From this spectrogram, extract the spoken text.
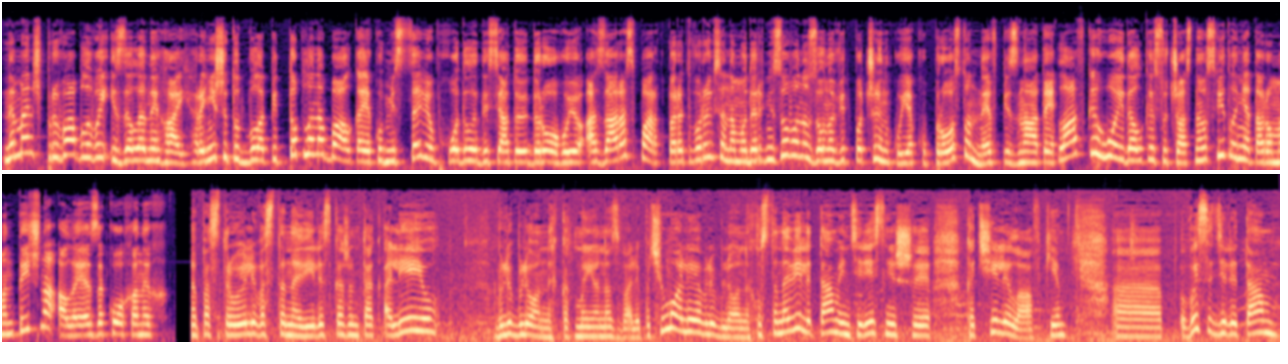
Не менш привабливий і зелений гай. Раніше тут була підтоплена балка, яку місцеві обходили десятою дорогою. А зараз парк перетворився на модернізовану зону відпочинку, яку просто не впізнати. Лавки, гойдалки, сучасне освітлення та романтична алея закоханих. Мы построили, восстановили, скажем так, аллею влюбленных, как мы ее назвали. Почему аллея влюбленных? Установили там интереснейшие качели-лавки, э, высадили там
